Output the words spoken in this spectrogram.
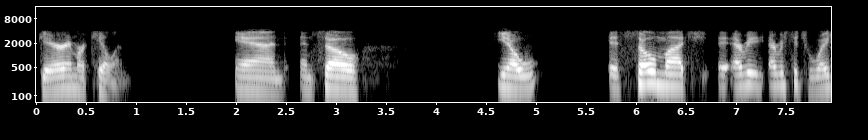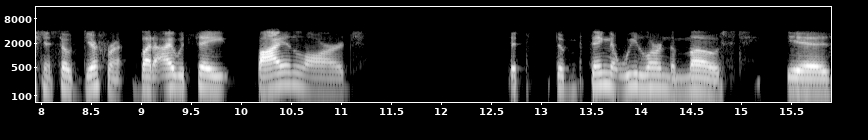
scare him or kill him. And and so, you know, it's so much. Every every situation is so different. But I would say, by and large, the the thing that we learn the most is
